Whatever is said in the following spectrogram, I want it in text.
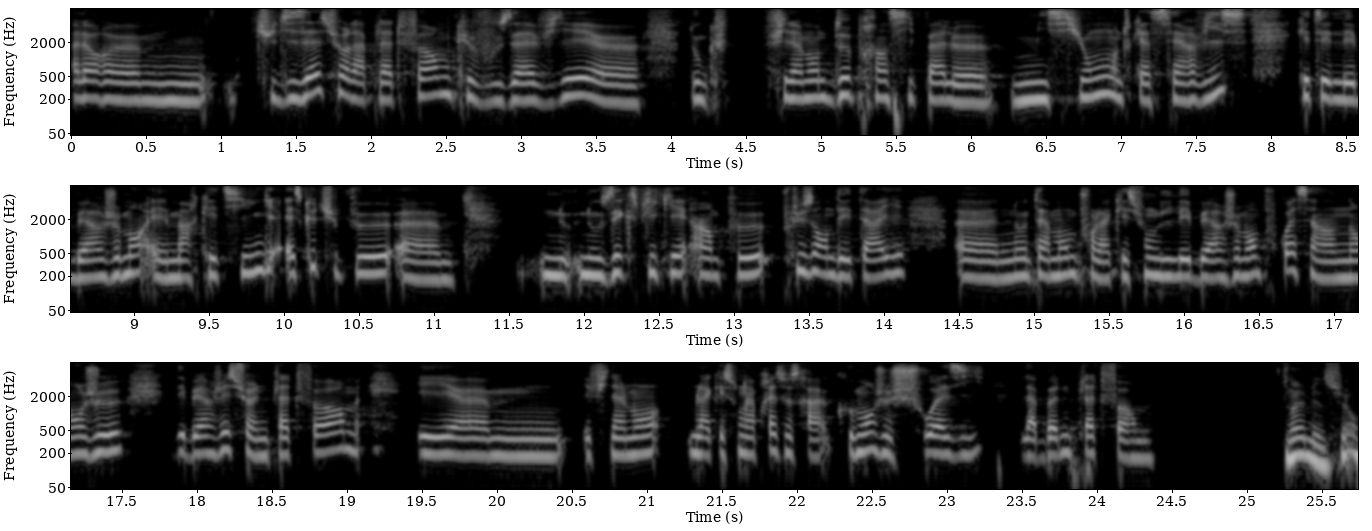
Alors, tu disais sur la plateforme que vous aviez donc finalement deux principales euh, missions, en tout cas services, qui étaient l'hébergement et le marketing. Est-ce que tu peux euh, nous, expliquer un peu plus en détail, euh, notamment pour la question de l'hébergement, pourquoi c'est un enjeu d'héberger sur une plateforme? Et, et, finalement, la question d'après, ce sera comment je choisis la bonne plateforme? Oui, bien sûr.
